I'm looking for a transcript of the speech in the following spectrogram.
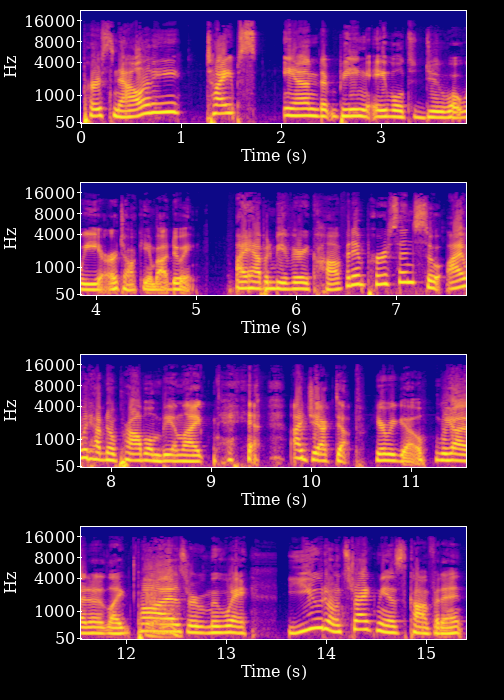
personality types and being able to do what we are talking about doing. I happen to be a very confident person, so I would have no problem being like, I jacked up. Here we go. We gotta like pause or move away. You don't strike me as confident.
